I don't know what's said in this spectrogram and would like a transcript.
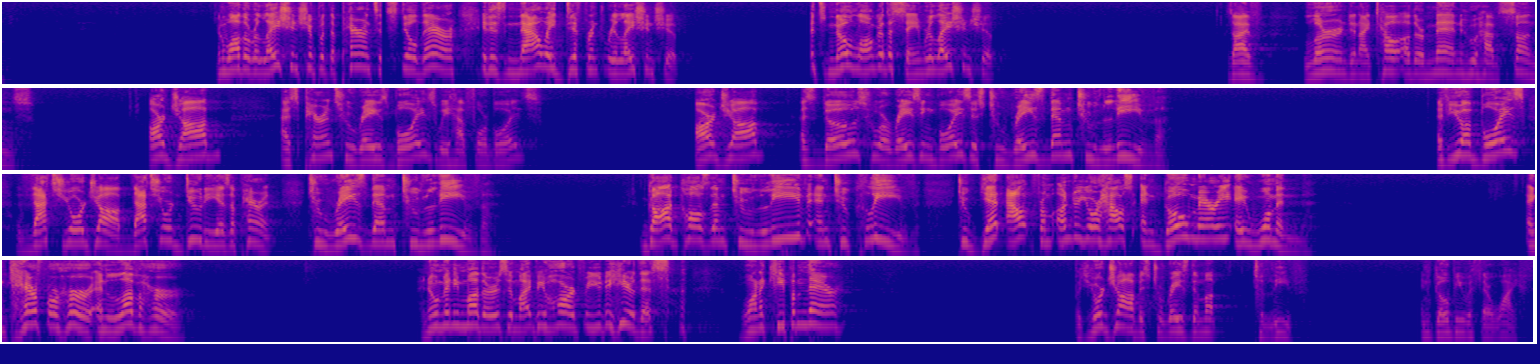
And while the relationship with the parents is still there, it is now a different relationship. It's no longer the same relationship. As I've learned and I tell other men who have sons, our job as parents who raise boys, we have four boys. Our job as those who are raising boys is to raise them to leave. If you have boys, that's your job. That's your duty as a parent to raise them to leave. God calls them to leave and to cleave, to get out from under your house and go marry a woman and care for her and love her. I know many mothers, it might be hard for you to hear this. Want to keep them there. But your job is to raise them up to leave and go be with their wife.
